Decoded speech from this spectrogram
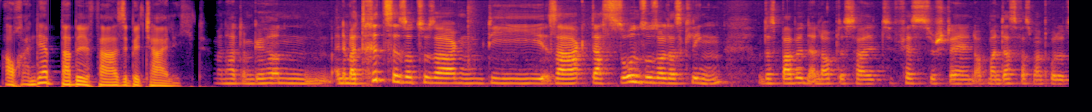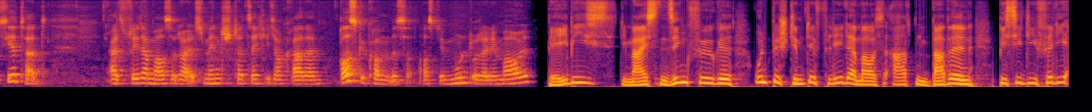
auch an der Bubble-Phase beteiligt. Man hat im Gehirn eine Matrize sozusagen, die sagt, das so und so soll das klingen. Und das Bubblen erlaubt es halt festzustellen, ob man das, was man produziert hat, als Fledermaus oder als Mensch tatsächlich auch gerade rausgekommen ist aus dem Mund oder dem Maul. Babys, die meisten Singvögel und bestimmte Fledermausarten babbeln, bis sie die für die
